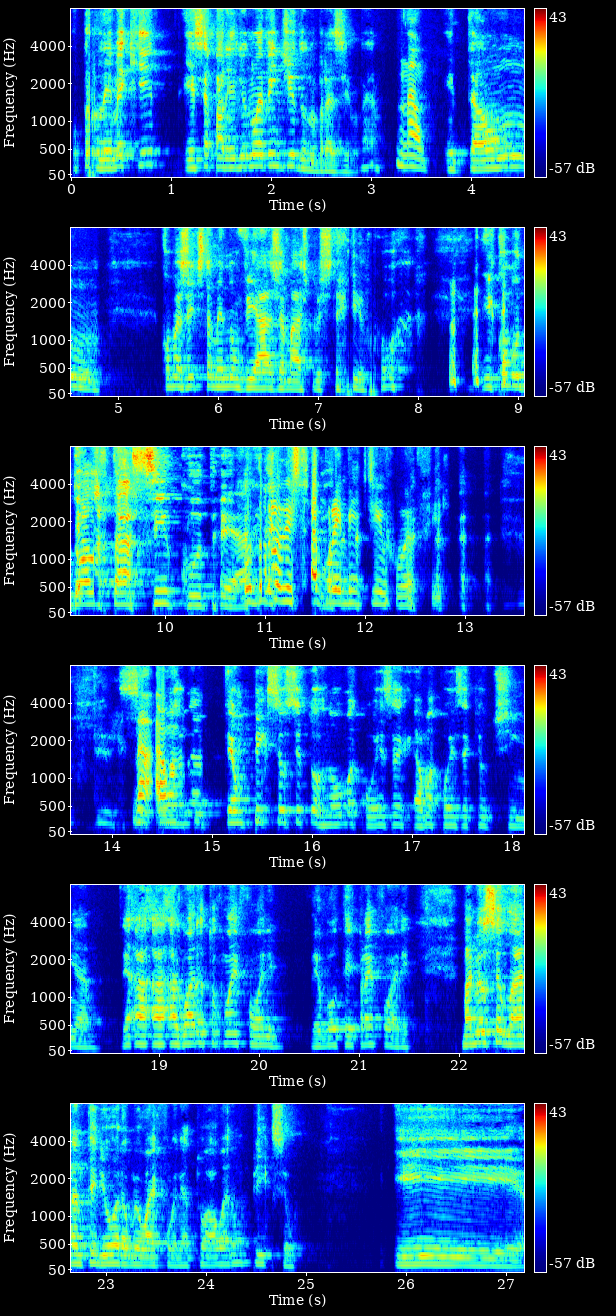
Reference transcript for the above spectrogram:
O problema é que esse aparelho não é vendido no Brasil, né? Não. Então, como a gente também não viaja mais para o exterior, e como o dólar está a 5 reais. O dólar está proibitivo, meu filho. Não, torna, ter um pixel se tornou uma coisa, é uma coisa que eu tinha. Agora eu tô com um iPhone, eu voltei para iPhone. Mas meu celular anterior ao meu iPhone atual era um pixel. E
